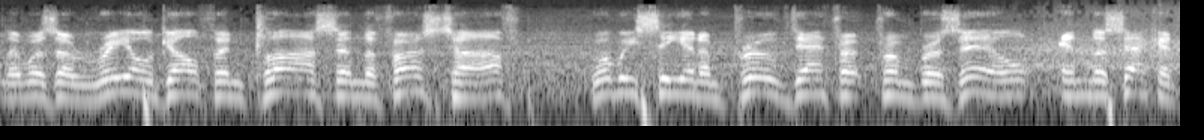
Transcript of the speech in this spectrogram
There was a real gulf in class in the first half. Will we see an improved effort from Brazil in the second?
